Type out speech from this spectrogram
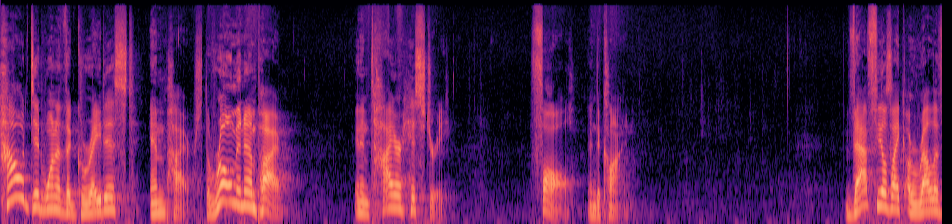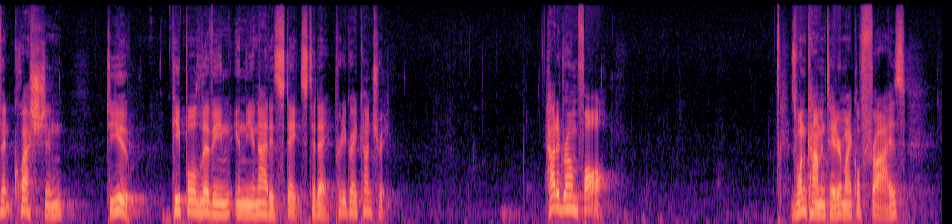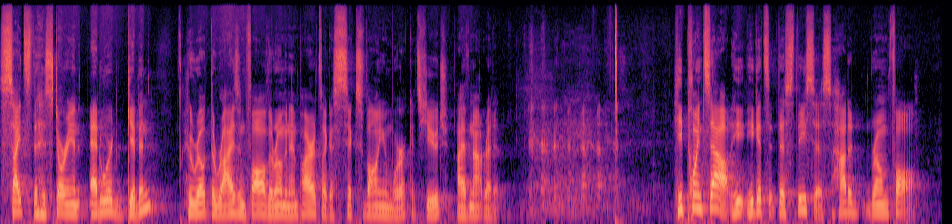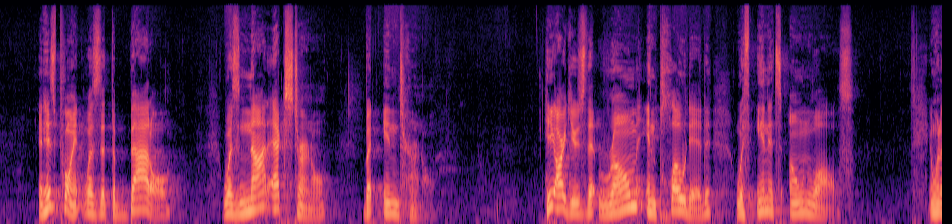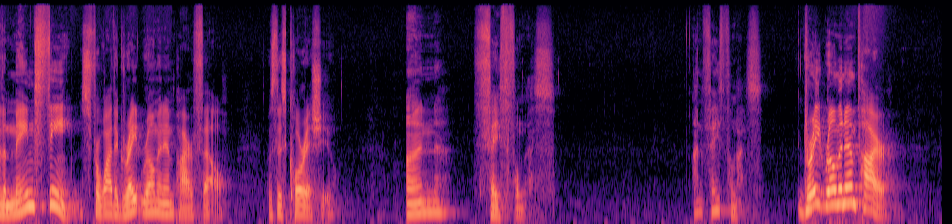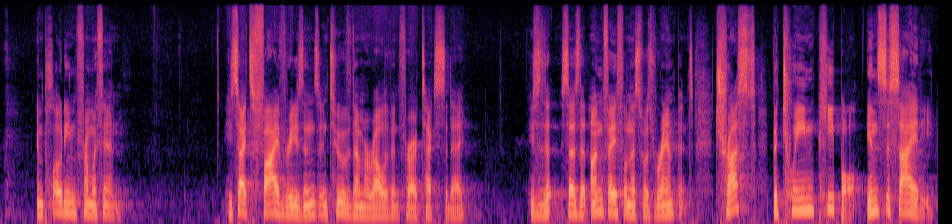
How did one of the greatest empires, the Roman Empire, in entire history, fall and decline? That feels like a relevant question to you, people living in the United States today. Pretty great country. How did Rome fall? As one commentator, Michael Fries, cites the historian Edward Gibbon, who wrote The Rise and Fall of the Roman Empire. It's like a six volume work, it's huge. I have not read it. he points out, he, he gets at this thesis how did Rome fall? And his point was that the battle was not external, but internal. He argues that Rome imploded within its own walls. And one of the main themes for why the great Roman Empire fell was this core issue unfaithfulness. Unfaithfulness. Great Roman Empire imploding from within. He cites five reasons, and two of them are relevant for our text today. He says that unfaithfulness was rampant. Trust between people in society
